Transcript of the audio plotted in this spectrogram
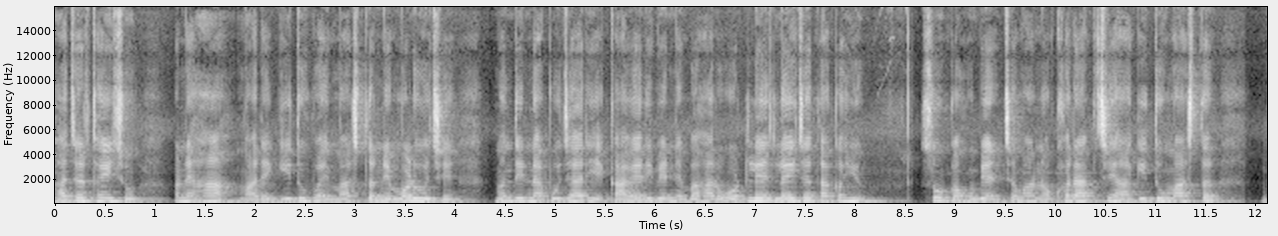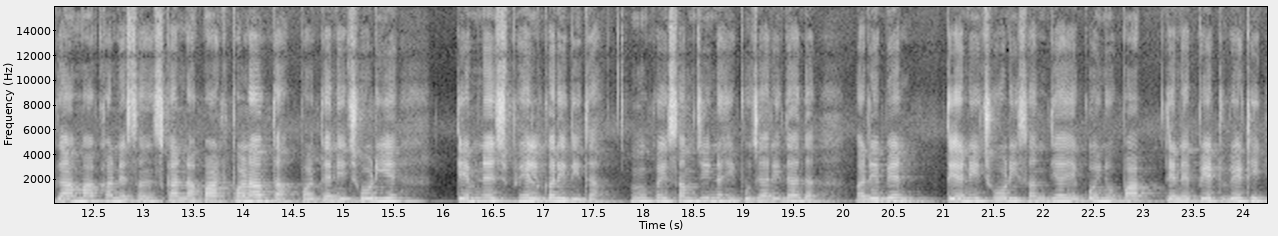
હાજર થઈ છું. અને હા, મારે ગીધુભાઈ માસ્તરને મળવું છે. મંદિરના પૂજારીએ કાવેરીબેનને બહાર ઓટલે જ લઈ જતાં કહ્યું. શું કહું બેન, જમાનો ખરાબ છે, આ ગીધુ માસ્તર ગામ આખાને સંસ્કારના પાઠ ભણાવતા, પણ તેની છોડીએ તેમને જ ફેલ કરી દીધા. હું કંઈ સમજી નહીં, પૂજારી દાદા. અરે બેન, તેની છોડી સંધ્યાએ કોઈનું પાપ તેને પેટ વેઠી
